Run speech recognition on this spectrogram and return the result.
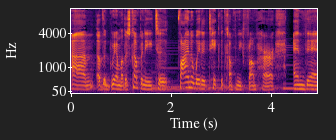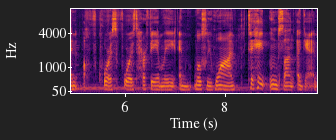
um, of the grandmother's company to find a way to take the company from her. And then, of course, force her family and mostly Hwan to hate Eun again.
